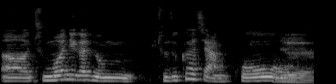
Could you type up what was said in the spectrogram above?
어, 주머니가 좀 두둑하지 않고 예.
